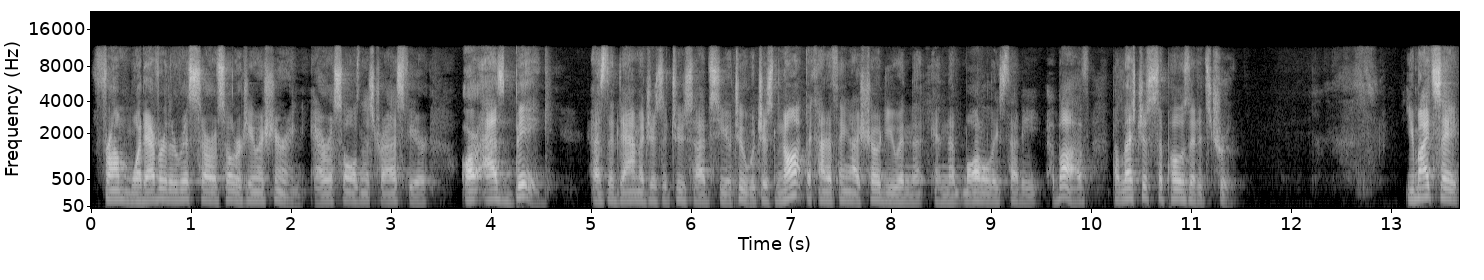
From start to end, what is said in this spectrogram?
from whatever the risks are of solar geoengineering, aerosols in the stratosphere, are as big as the damages of two times CO2, which is not the kind of thing I showed you in the, in the modeling study above, but let's just suppose that it's true. You might say,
